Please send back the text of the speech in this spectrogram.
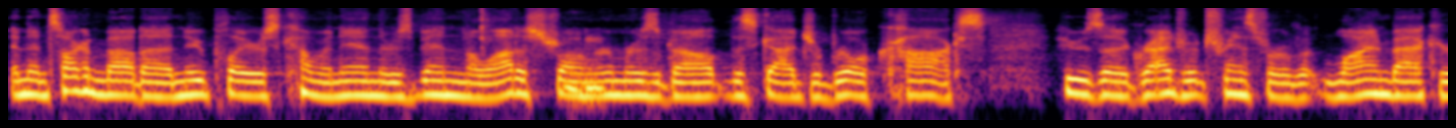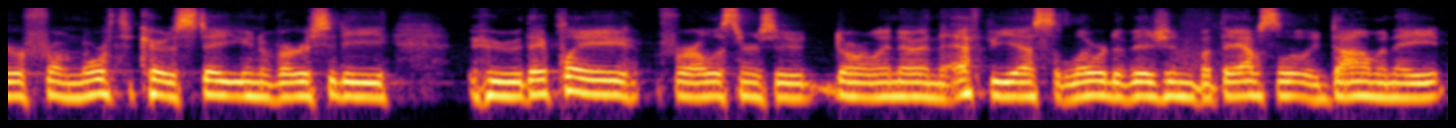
And then talking about uh, new players coming in, there's been a lot of strong mm-hmm. rumors about this guy Jabril Cox, who's a graduate transfer linebacker from North Dakota State University. Who they play for our listeners who don't really know in the FBS, the lower division, but they absolutely dominate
